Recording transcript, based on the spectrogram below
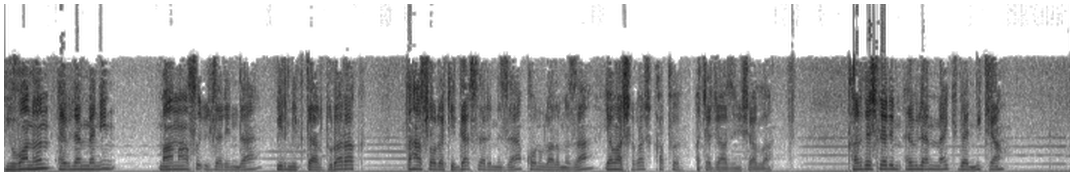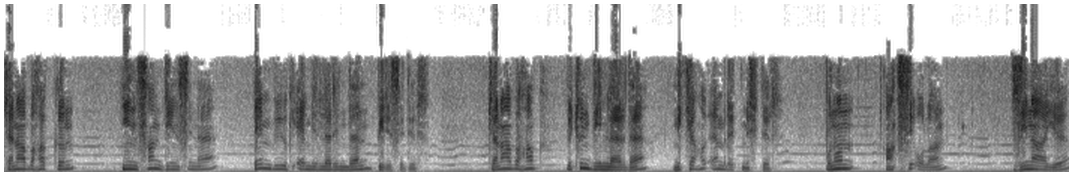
yuvanın, evlenmenin manası üzerinde bir miktar durarak daha sonraki derslerimize, konularımıza yavaş yavaş kapı açacağız inşallah. Kardeşlerim evlenmek ve nikah Cenab-ı Hakk'ın insan cinsine en büyük emirlerinden birisidir. Cenab-ı Hak bütün dinlerde nikahı emretmiştir. Bunun aksi olan zinayı,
